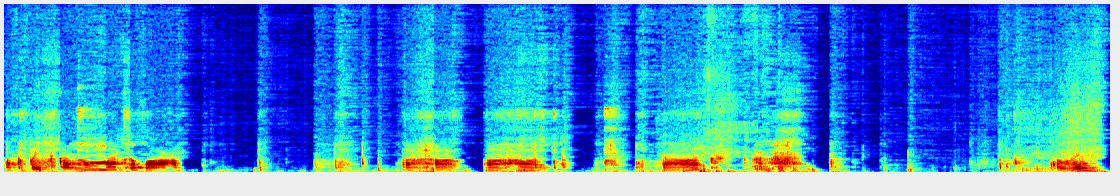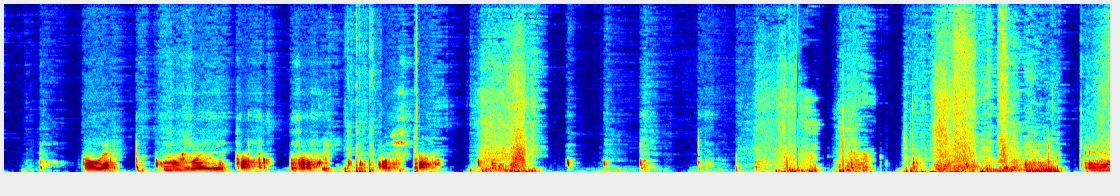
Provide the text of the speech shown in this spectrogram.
Попитка номер два. Ага, ага. Так. Але, але, можна і так зробити. Ось так. Е,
